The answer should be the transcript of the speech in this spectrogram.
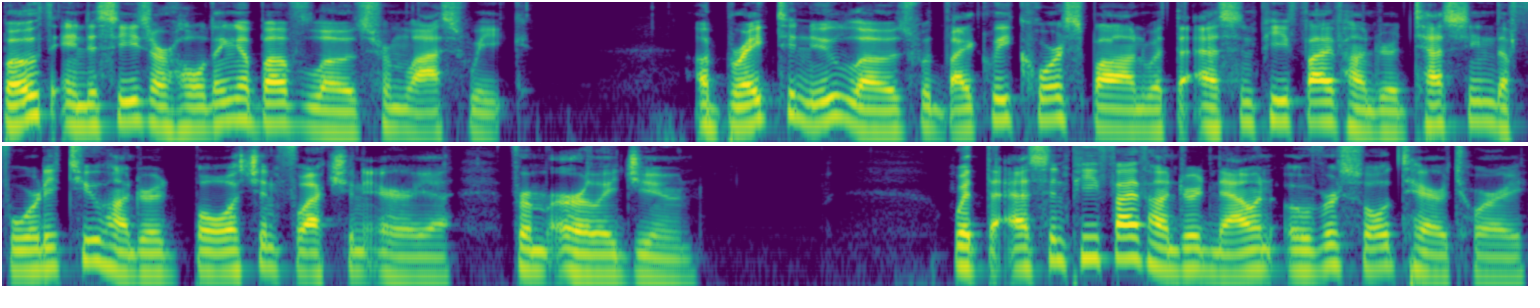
both indices are holding above lows from last week. A break to new lows would likely correspond with the S&P 500 testing the 4200 bullish inflection area from early June. With the S&P 500 now in oversold territory,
